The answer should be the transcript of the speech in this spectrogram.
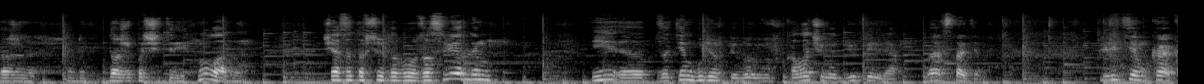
Даже, даже почти три. Ну ладно. Сейчас это все добро засверлим. И э, затем будем вколачивать дюпеля. Да, кстати, перед тем, как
